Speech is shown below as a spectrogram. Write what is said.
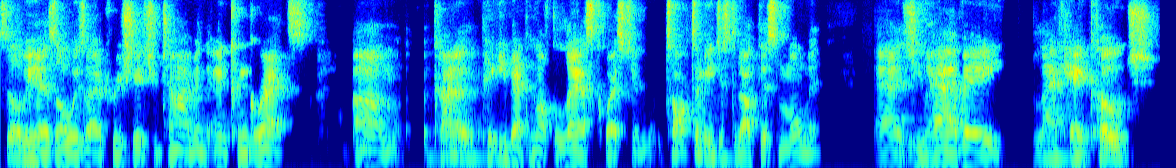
Sylvia, as always, I appreciate your time and, and congrats um, kind of piggybacking off the last question, talk to me just about this moment as you have a black head coach,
